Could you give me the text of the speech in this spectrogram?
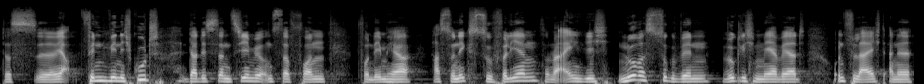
Das äh, ja, finden wir nicht gut, da distanzieren wir uns davon. Von dem her hast du nichts zu verlieren, sondern eigentlich nur was zu gewinnen, wirklich einen Mehrwert und vielleicht eine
